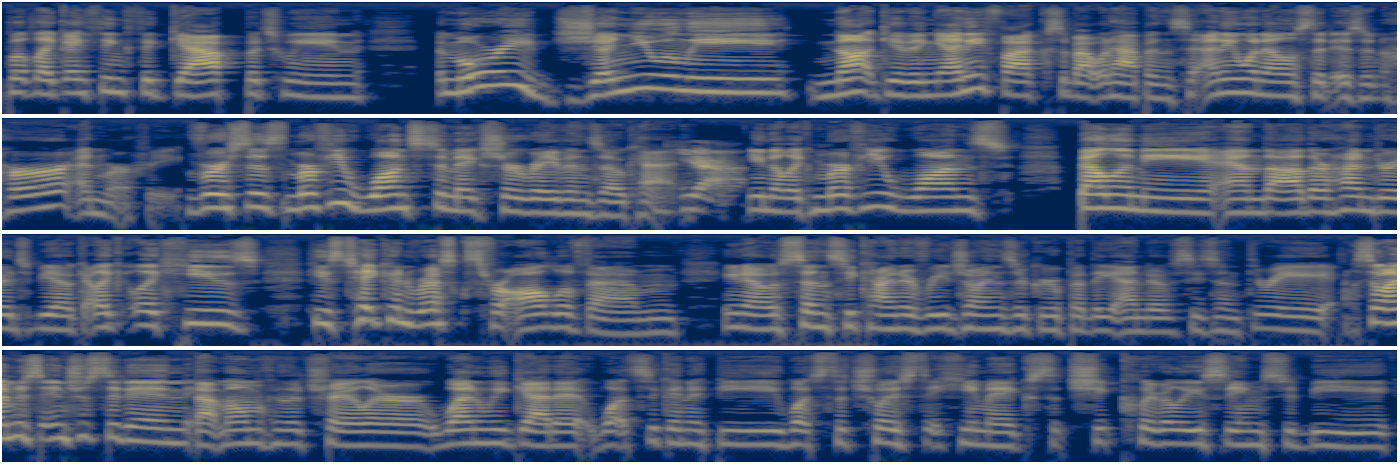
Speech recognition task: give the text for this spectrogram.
but like I think the gap between Maury genuinely not giving any fucks about what happens to anyone else that isn't her and Murphy versus Murphy wants to make sure Raven's okay. Yeah. You know, like Murphy wants Bellamy and the other hundred to be okay. Like like he's he's taken risks for all of them, you know, since he kind of rejoins the group at the end of season three. So I'm just interested in that moment from the trailer, when we get it, what's it gonna be, what's the choice that he makes that she clearly seems to be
